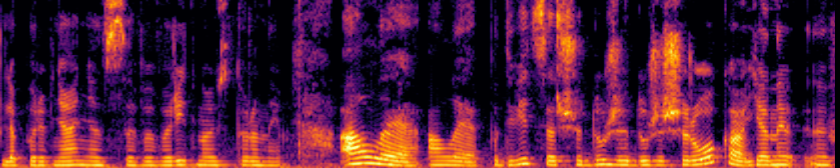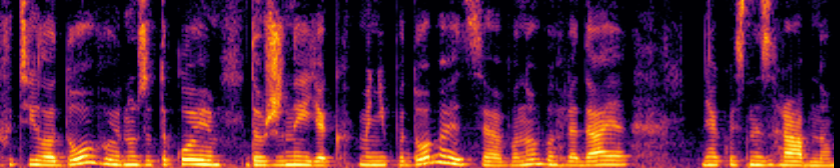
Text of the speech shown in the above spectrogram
для порівняння з виворітної сторони. Але, але, подивіться, що дуже-дуже широка. Я не е, хотіла довгою, ну за такої довжини, як мені подобається, воно виглядає якось незграбно.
